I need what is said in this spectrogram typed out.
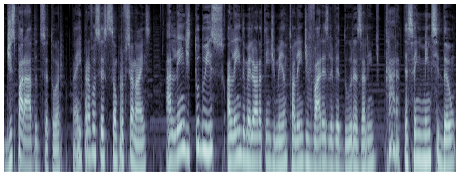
disparado do setor. Né? E para vocês que são profissionais, além de tudo isso, além do melhor atendimento, além de várias leveduras, além de, cara, dessa imensidão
